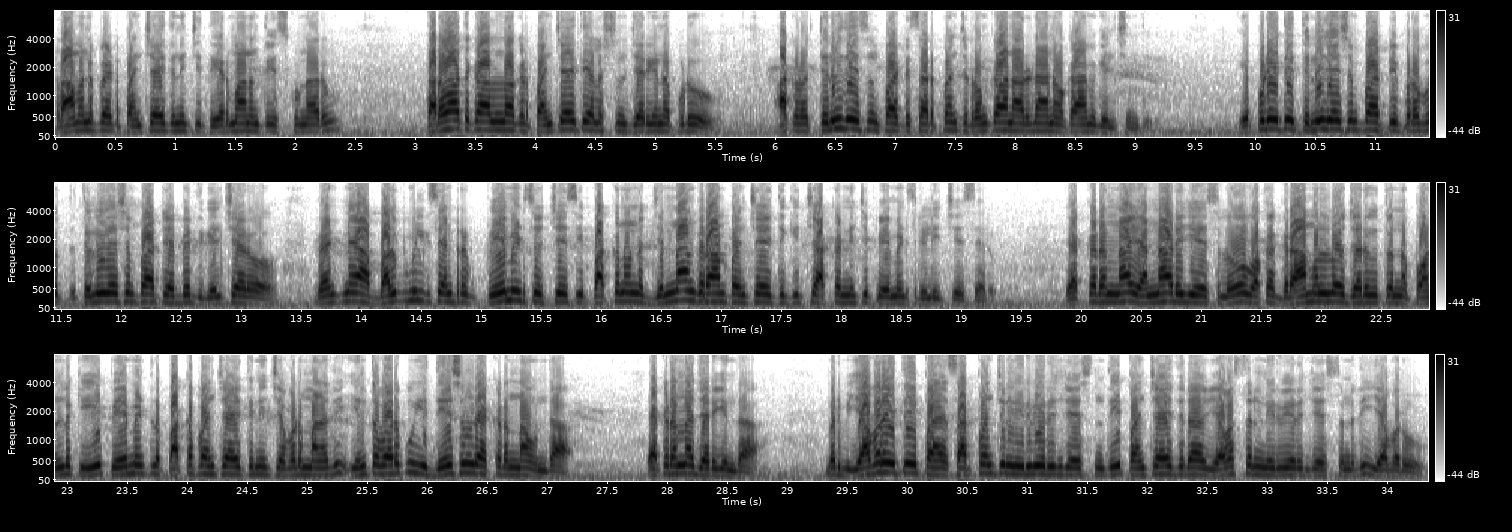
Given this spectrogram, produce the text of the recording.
రామన్నపేట పంచాయతీ నుంచి తీర్మానం తీసుకున్నారు. తర్వాత కాలంలో అక్కడ పంచాయతీ ఎలక్షన్ జరిగినప్పుడు అక్కడ తెలుగుదేశం పార్టీ సర్పంచ్ రొంకాన్ అరుణ అని ఒక ఆమె గెలిచింది. ఎప్పుడైతే తెలుగుదేశం పార్టీ ప్రభుత్వ తెలుగుదేశం పార్టీ అభ్యర్థి గెలిచారో వెంటనే ఆ బల్క్ మిల్క్ సెంటర్ పేమెంట్స్ వచ్చేసి పక్కనున్న జిన్నాం గ్రామ పంచాయతీకి ఇచ్చి అక్కడి నుంచి పేమెంట్స్ రిలీజ్ చేశారు. ఎక్కడన్నా ఎన్ఆర్ఈఎస్లో ఒక గ్రామంలో జరుగుతున్న పనులకి పేమెంట్లు పక్క పంచాయతీ నుంచి ఇవ్వడం అనేది ఇంతవరకు ఈ దేశంలో ఎక్కడన్నా ఉందా? ఎక్కడన్నా జరిగిందా? మరి ఎవరైతే ప- నిర్వీర్యం చేస్తుంది పంచాయతీరాజ్ వ్యవస్థను నిర్వీర్యం చేస్తున్నది ఎవరు?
